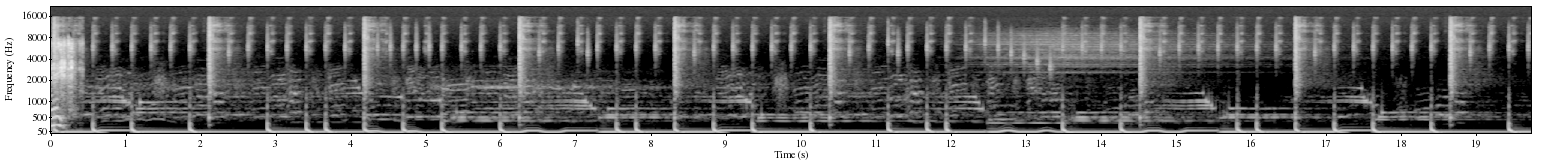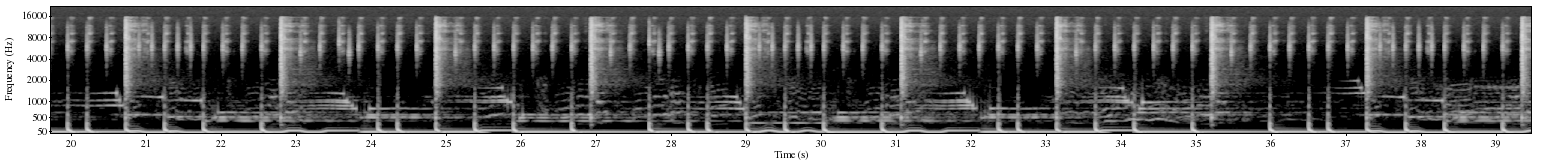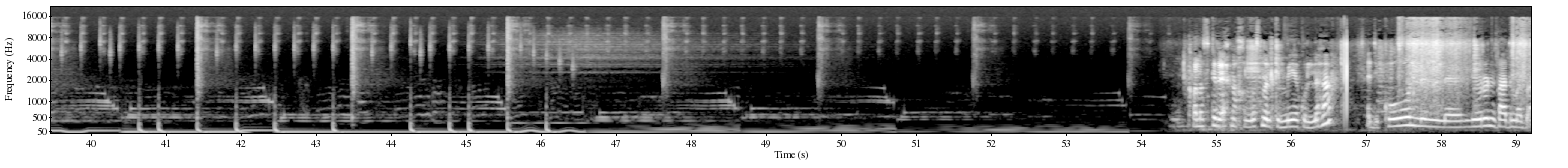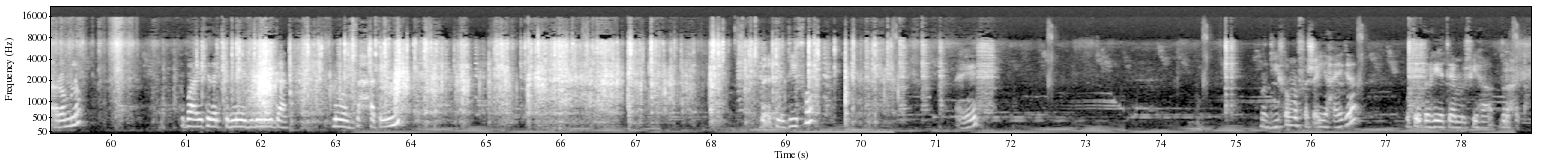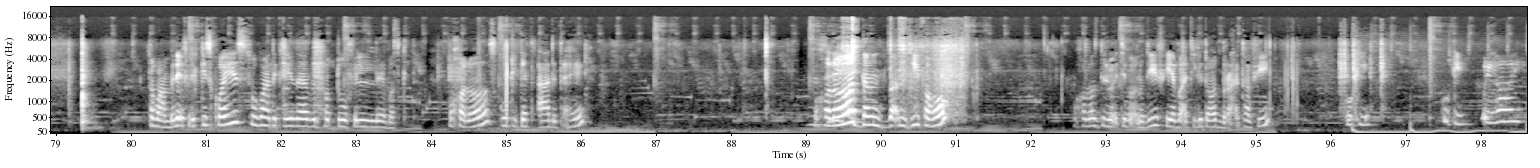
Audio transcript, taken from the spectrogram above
إزاي خلاص كده إحنا خلصنا الكمية كلها. ادي كل ال- اليورين بعد ما بقى رملة. وبعد كده الكمية دي بنرجع نوزعها تاني. بقت نضيفة. اهي. نظيفة ما فيهاش أي حاجة. وتقدر هي تعمل فيها براحتها. طبعا بنقفل الكيس كويس وبعد كده بنحطه في ال basket. وخلاص كوكي جت قعدت اهي. وخلاص ده بقى نضيف اهو. وخلاص دلوقتي بقى نضيف هي بقى تيجي تقعد براحتها فيه. كوكي. كوكي. قولي hi.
